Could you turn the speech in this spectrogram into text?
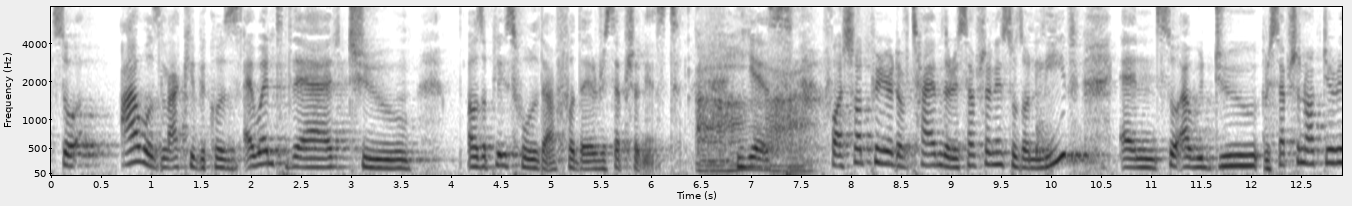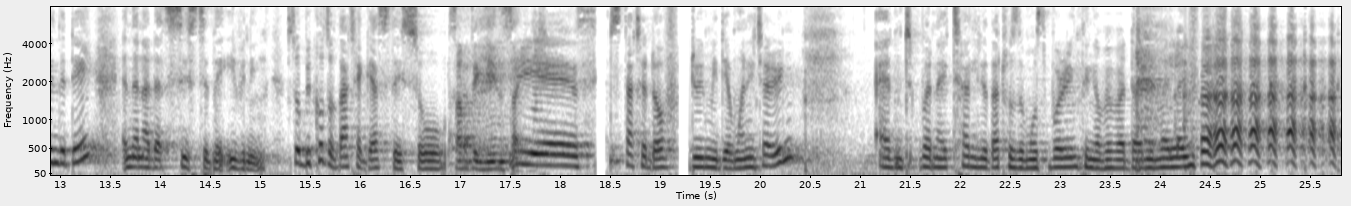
So I was lucky because I went there to I was a placeholder for the receptionist. Ah. Yes. For a short period of time, the receptionist was on leave. And so I would do reception work during the day and then I'd assist in the evening. So because of that, I guess they saw. Something inside. Yes. Started off doing media monitoring. And when I tell you that was the most boring thing I've ever done in my life,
